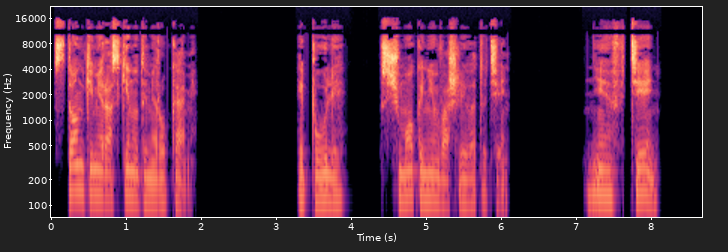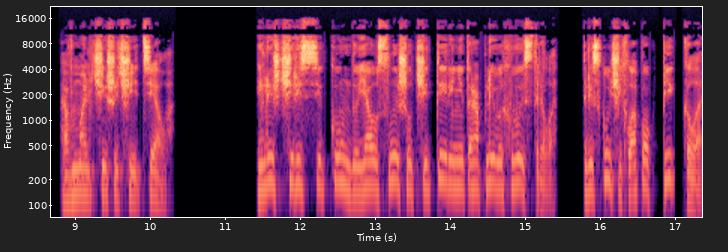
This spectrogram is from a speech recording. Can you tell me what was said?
с тонкими раскинутыми руками. И пули с чмоканьем вошли в эту тень. Не в тень, а в мальчишечье тело. И лишь через секунду я услышал четыре неторопливых выстрела, трескучий хлопок пиккола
